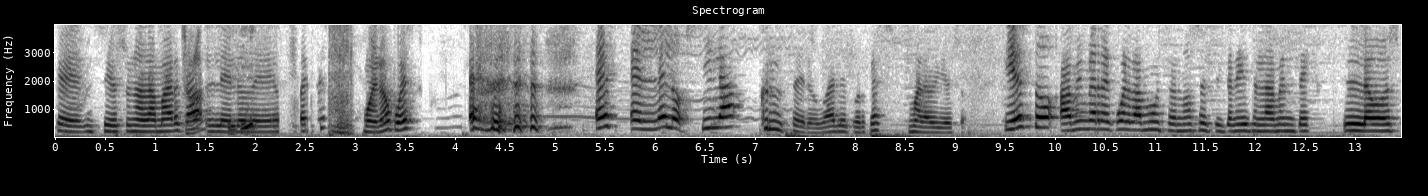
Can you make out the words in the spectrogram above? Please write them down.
que si os suena la marca, Lelo de juguetes. Bueno, pues es el Lelo Sila Crucero, ¿vale? Porque es maravilloso. Y esto a mí me recuerda mucho, no sé si tenéis en la mente, los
